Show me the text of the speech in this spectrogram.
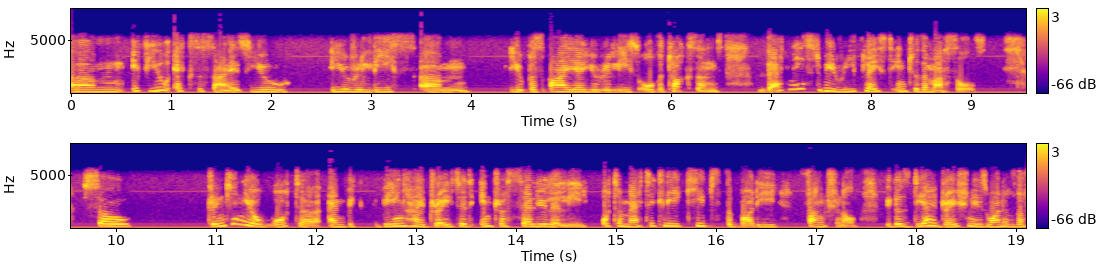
um, if you exercise, you you release. Um, you perspire, you release all the toxins. That needs to be replaced into the muscles. So, drinking your water and be- being hydrated intracellularly automatically keeps the body functional because dehydration is one of the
